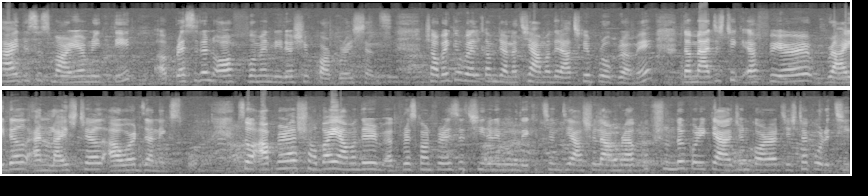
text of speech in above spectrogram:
Hi this is Mariam Ritwik president of women leadership corporations সবাইকে ওয়েলকাম জানাচ্ছি আমাদের আজকের প্রোগ্রামে the majestic affair bridal and lifestyle awards and expo so আপনারা সবাই আমাদের প্রেস কনফারেন্সে ছিলেন এবং দেখেছেন যে আসলে আমরা খুব সুন্দর করে একটি আয়োজন করার চেষ্টা করেছি।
